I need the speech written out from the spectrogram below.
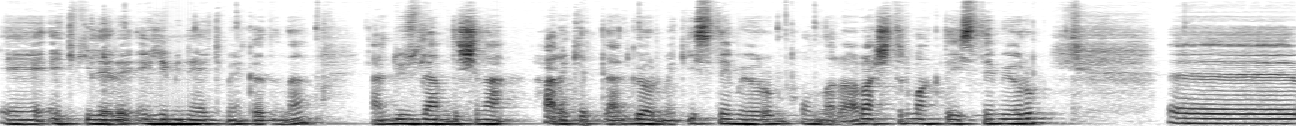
e, etkileri elimine etmek adına yani düzlem dışına hareketler görmek istemiyorum. Onları araştırmak da istemiyorum. Ee,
